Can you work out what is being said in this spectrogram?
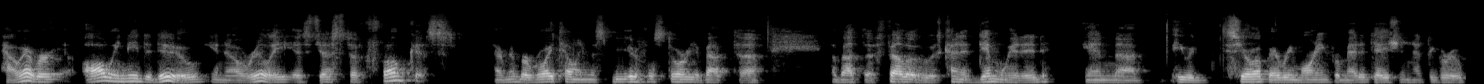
However, all we need to do, you know, really is just to focus. I remember Roy telling this beautiful story about uh, about the fellow who was kind of dim-witted, and uh, he would show up every morning for meditation at the group,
